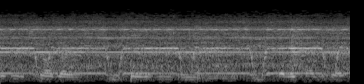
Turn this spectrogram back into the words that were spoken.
This is still by the favorite reason. Every time it goes.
